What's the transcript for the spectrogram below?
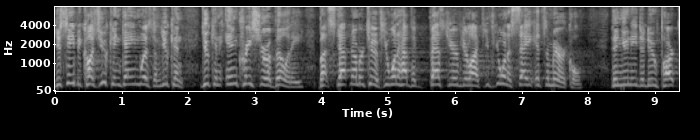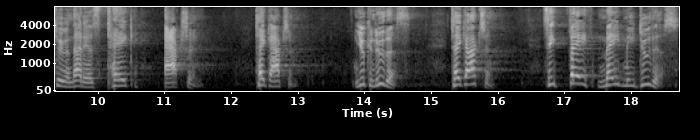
You see, because you can gain wisdom, you can, you can increase your ability. But step number two, if you want to have the best year of your life, if you want to say it's a miracle, then you need to do part two, and that is take action. Take action. You can do this. Take action. See, faith made me do this.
